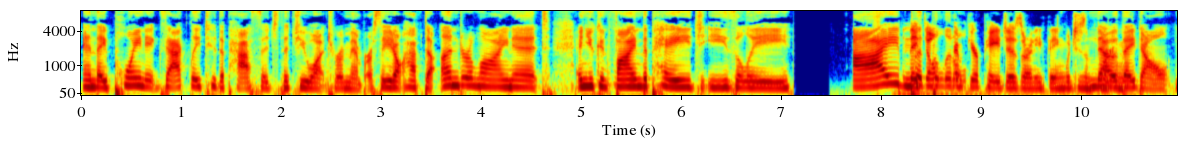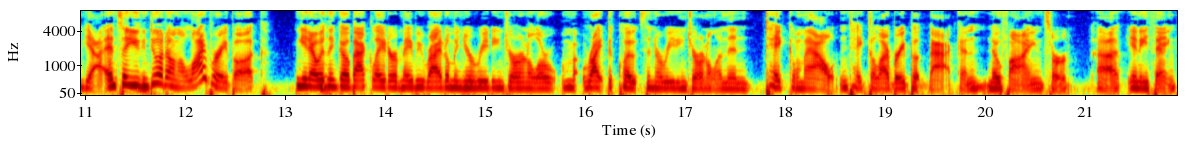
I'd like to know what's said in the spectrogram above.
and they point exactly to the passage that you want to remember so you don't have to underline it and you can find the page easily i And they put don't the little your pages or anything, which is no, they don't. Yeah. And so you can do it on a library book, you know, and then go back later, maybe write them in your reading journal or m- write the quotes in a reading journal and then take them out and take the library book back and no fines or uh, anything.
